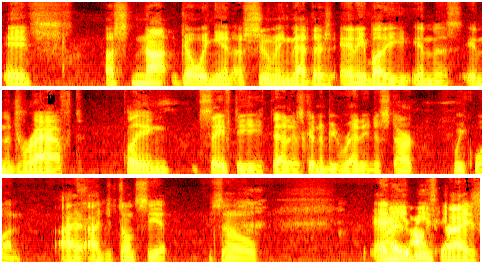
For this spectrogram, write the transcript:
It's us not going in assuming that there's anybody in this in the draft playing safety that is going to be ready to start week one. I, I just don't see it. So any of these guys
